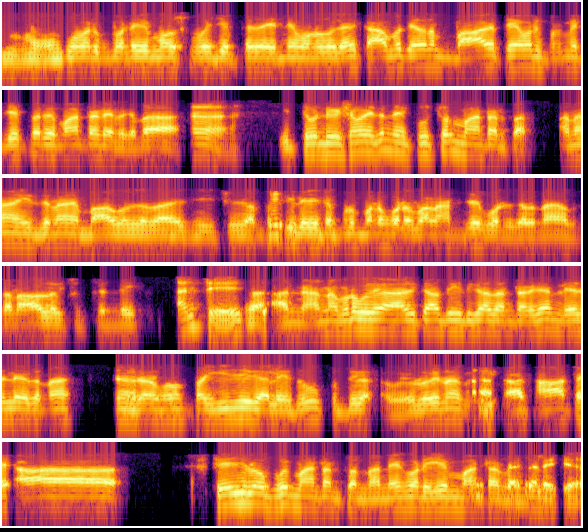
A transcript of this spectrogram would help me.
ఇంకోటి ఇంకోటి మోసుకుపోయి చెప్పేది అన్ని ఉండదు కానీ కాకపోతే ఏదైనా బాగా తేవాలి ఇప్పుడు మీరు చెప్పారు మాట్లాడారు కదా. ఇటువంటి విషయం అయితే నేను కూర్చొని మాట్లాడతాను. అన్నా ఇది నా బాగోదు కదా ఇది అంత ఫీల్ అయ్యేటప్పుడు మనం కూడా వాళ్ళని హట్ చేయకూడదు కదా నా ఒకసారి ఆలోచించండి. అంతే. అన్న- అన్నప్పుడు అది కాదు ఇది కాదు అంటాడు కానీ లేదు లేదన్నా అనుకున్నంత ఈజీగా లేదు. కొద్దిగా ఎవరైనా ఆ- స్టేజ్లో పోయి మాట్లాడుతున్నా. నేను కూడా ఏం మాట్లాడలేదు మాట్లాడాలయ్యా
